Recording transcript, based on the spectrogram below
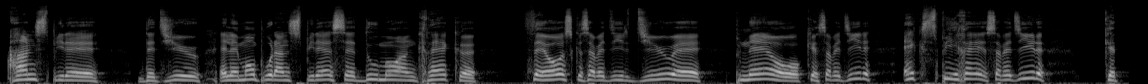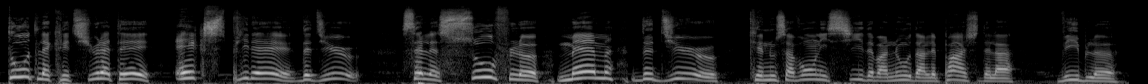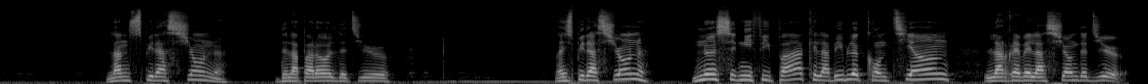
Inspirée de Dieu. Et le mot pour inspirer, c'est deux mots en grec, théos, que ça veut dire Dieu, et pneo, que ça veut dire expirer. Ça veut dire que toute l'écriture a été expirée de Dieu. C'est le souffle même de Dieu que nous avons ici devant nous dans les pages de la Bible, l'inspiration de la parole de Dieu. L'inspiration ne signifie pas que la Bible contient la révélation de Dieu.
